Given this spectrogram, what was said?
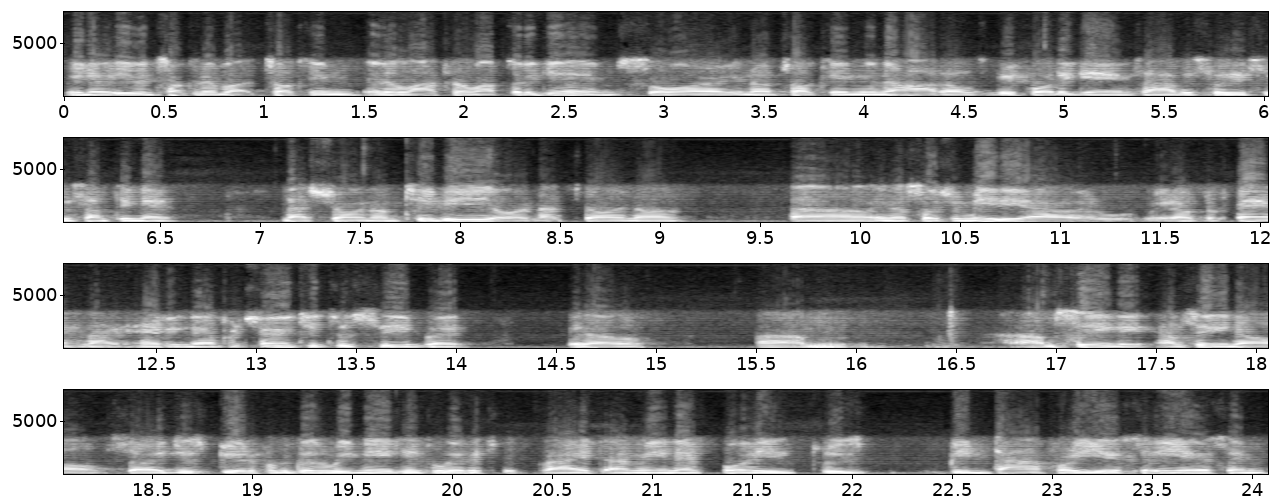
you know, even talking about talking in the locker room after the games, or you know, talking in the huddles before the games. Obviously, this is something that not showing on TV or not showing on uh, you know, social media or, you know, the fans not having the opportunity to see, but, you know, um, I'm seeing it. I'm seeing it all. So it's just beautiful because we need his leadership, right? I mean, why he, he's been down for years and years, and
